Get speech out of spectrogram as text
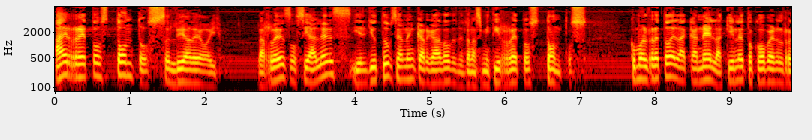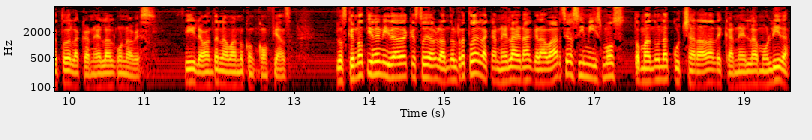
Hay retos tontos el día de hoy. Las redes sociales y el YouTube se han encargado de transmitir retos tontos, como el reto de la canela. ¿Quién le tocó ver el reto de la canela alguna vez? Sí, levanten la mano con confianza. Los que no tienen idea de qué estoy hablando, el reto de la canela era grabarse a sí mismos tomando una cucharada de canela molida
